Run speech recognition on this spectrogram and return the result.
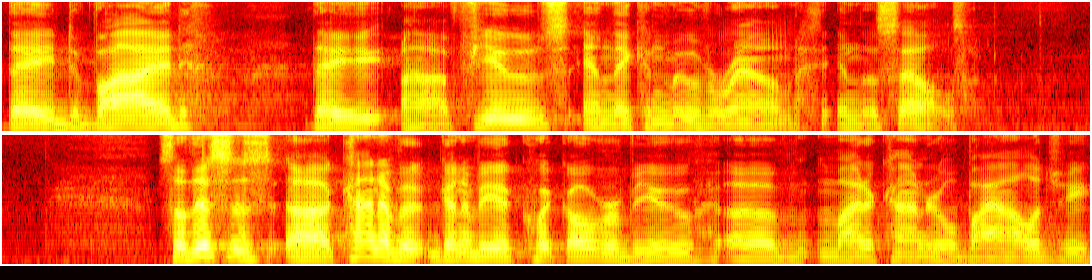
They divide, they uh, fuse, and they can move around in the cells. So this is uh, kind of going to be a quick overview of mitochondrial biology.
